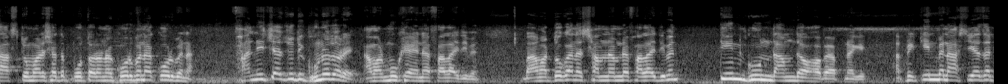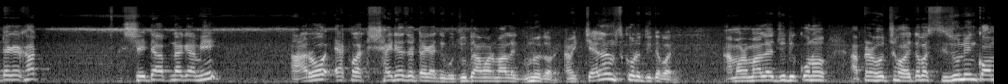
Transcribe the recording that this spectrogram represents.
কাস্টমারের সাথে প্রতারণা করবে না করবে না। ফার্নিচার যদি ঘুনে ধরে, আমার মুখে এনে ফালাই দিবেন। বা আমার দোকানের সামনে আপনি ফালাই দিবেন তিন গুণ দাম দেওয়া হবে আপনাকে। আপনি কিনবেন আশি হাজার টাকা খাট, সেটা আপনাকে আমি আরও এক লাখ ষাট হাজার টাকা দিব যদি আমার মালে ঘুনে ধরে। আমি চ্যালেঞ্জ করে দিতে পারি। আমার মালে যদি কোনো, আপনার হচ্ছে হয়তো বা সিজনিং কম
